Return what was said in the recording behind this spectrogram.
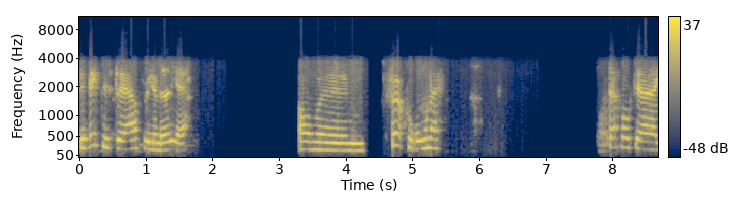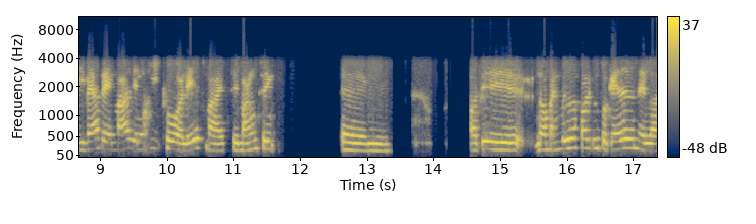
Det vigtigste er at følge med, ja. Og øh, før corona, der brugte jeg i hverdagen meget energi på at læse mig til mange ting. Øhm, og det, når man møder folk ude på gaden eller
